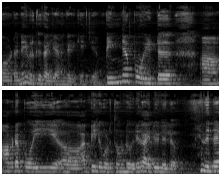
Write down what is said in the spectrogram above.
ഉടനെ ഇവർക്ക് കല്യാണം കഴിക്കുകയും ചെയ്യാം. പിന്നെ പോയിട്ട് അവിടെ പോയി അപ്പീൽ കൊടുത്തുകൊണ്ട് ഒരു കാര്യമില്ലല്ലോ. ഇതിന്റെ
